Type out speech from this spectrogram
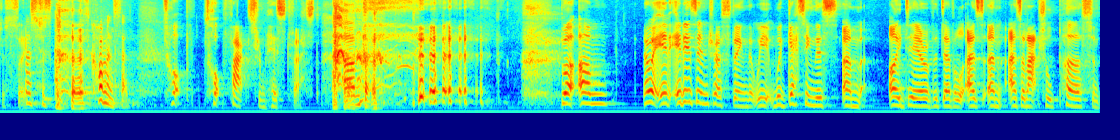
Just so you That's just it's common sense. top top facts from Histfest. Um, but um, no, it, it is interesting that we, we're getting this um, idea of the devil as um, as an actual person.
